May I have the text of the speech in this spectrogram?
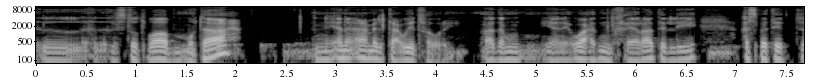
الاستطباب متاح إني أنا أعمل تعويض فوري. هذا يعني واحد من الخيارات اللي أثبتت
